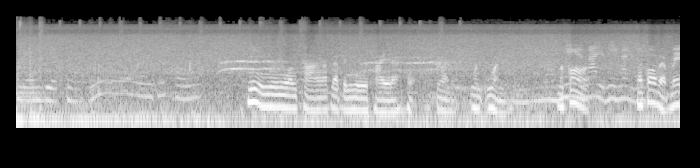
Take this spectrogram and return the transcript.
เรียนเบียดหน่อย นี่งูงวงช้างครับแบบเป็นงูไทยนะอ้วอ้วนๆแล้วก็หน้าอยู่นี่หน้าอยู่แล้วก็แบบไม่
